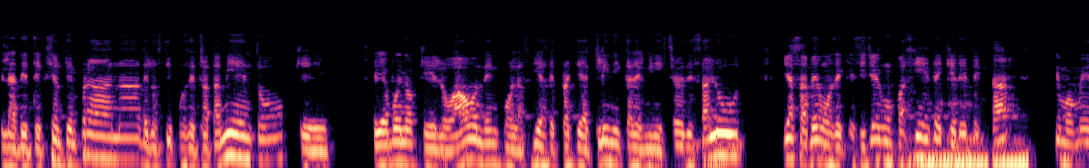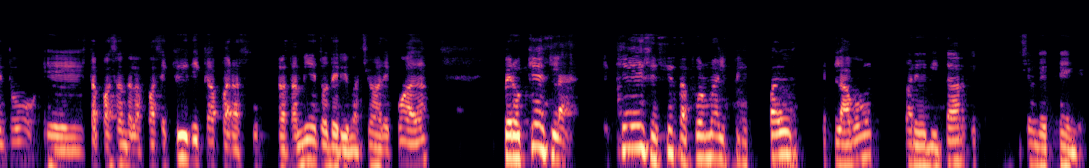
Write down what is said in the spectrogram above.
de la detección temprana, de los tipos de tratamiento, que sería bueno que lo ahonden con las guías de práctica clínica del Ministerio de Salud, Ya sabemos de que si llega un paciente hay que detectar en qué momento eh, está pasando la fase crítica para su tratamiento, derivación adecuada. Pero ¿qué es, la, qué es en cierta forma el principal eslabón para evitar transmisión de dengue?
